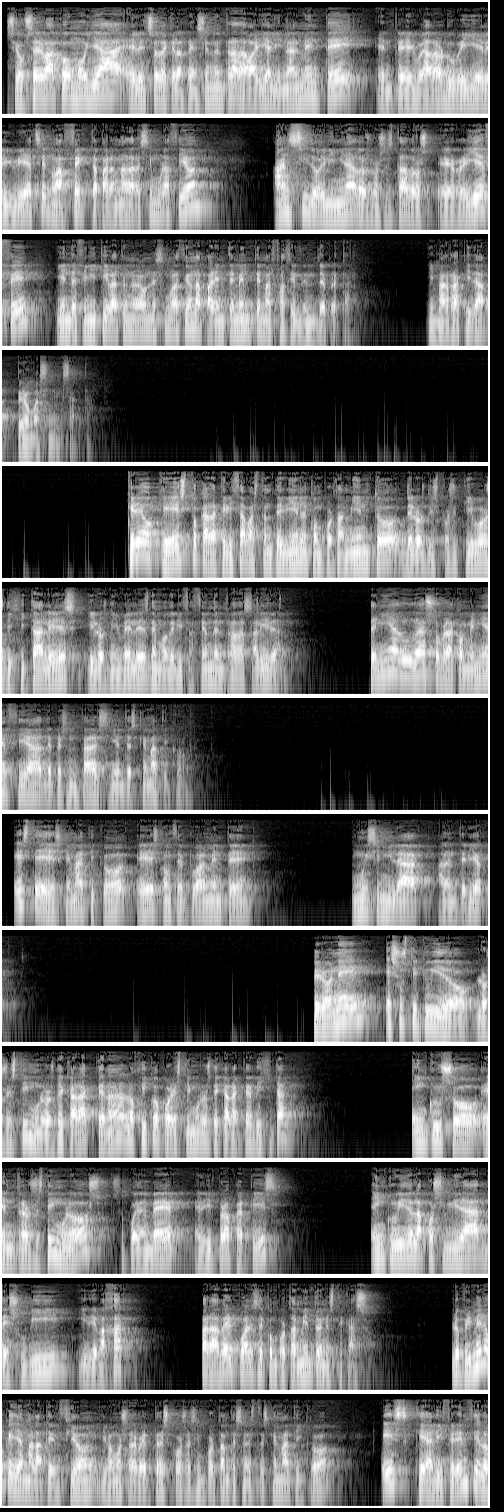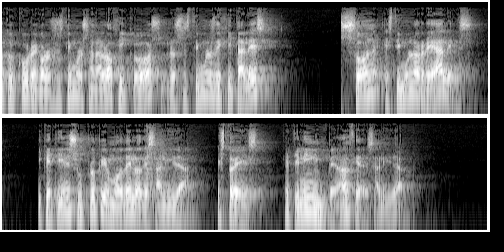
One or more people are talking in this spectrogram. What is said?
Se observa como ya el hecho de que la tensión de entrada varía linealmente entre el valor VIL y VIH no afecta para nada la simulación han sido eliminados los estados R y F y en definitiva tengo una simulación aparentemente más fácil de interpretar y más rápida pero más inexacta. Creo que esto caracteriza bastante bien el comportamiento de los dispositivos digitales y los niveles de modelización de entrada-salida. Tenía dudas sobre la conveniencia de presentar el siguiente esquemático. Este esquemático es conceptualmente muy similar al anterior. Pero en él he sustituido los estímulos de carácter analógico por estímulos de carácter digital. E incluso entre los estímulos, se pueden ver, Edit Properties, he incluido la posibilidad de subir y de bajar, para ver cuál es el comportamiento en este caso. Lo primero que llama la atención, y vamos a ver tres cosas importantes en este esquemático, es que a diferencia de lo que ocurre con los estímulos analógicos, los estímulos digitales son estímulos reales y que tienen su propio modelo de salida, esto es, que tienen impedancia de salida.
